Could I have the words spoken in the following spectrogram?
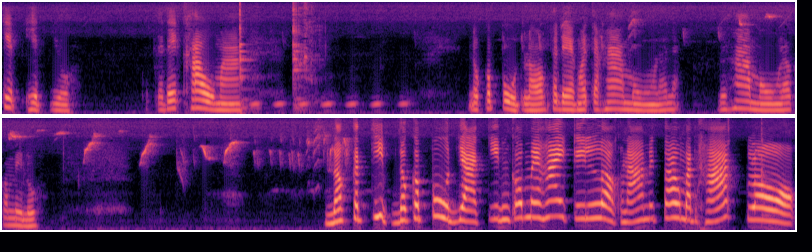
เก็บเห็ดอยู่ จะได้เข้ามา นกกระปูดร้องแสดงว่าจะห้าโมงแล้วเนี่ย หรือห้าโมงแล้วก็ไม่รู้ นกกระจิบนกกระปูดอยากกินก็ไม่ให้กินหรอกนะ ไม่ต้องมาทักหรอก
